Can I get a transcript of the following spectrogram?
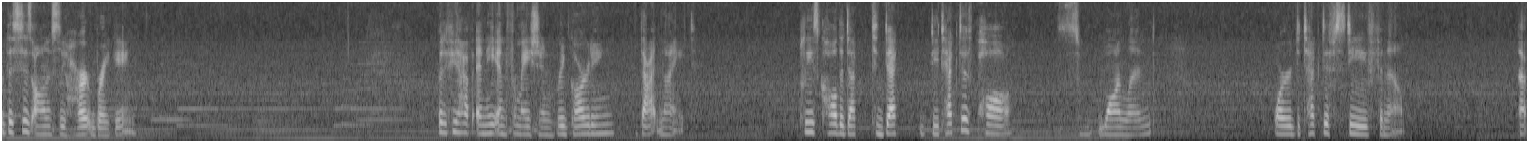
This is honestly heartbreaking. But if you have any information regarding that night, please call the de- de- Detective Paul Swanland or Detective Steve Fennell at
